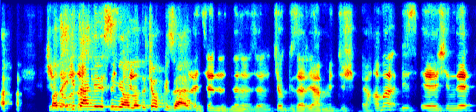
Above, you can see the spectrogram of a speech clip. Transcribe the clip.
Şimdi Bana iki tane resim yolladı. Çok güzeldi. Ay canım canım canım. Çok güzel ya müthiş. E, Ama biz e, şimdi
